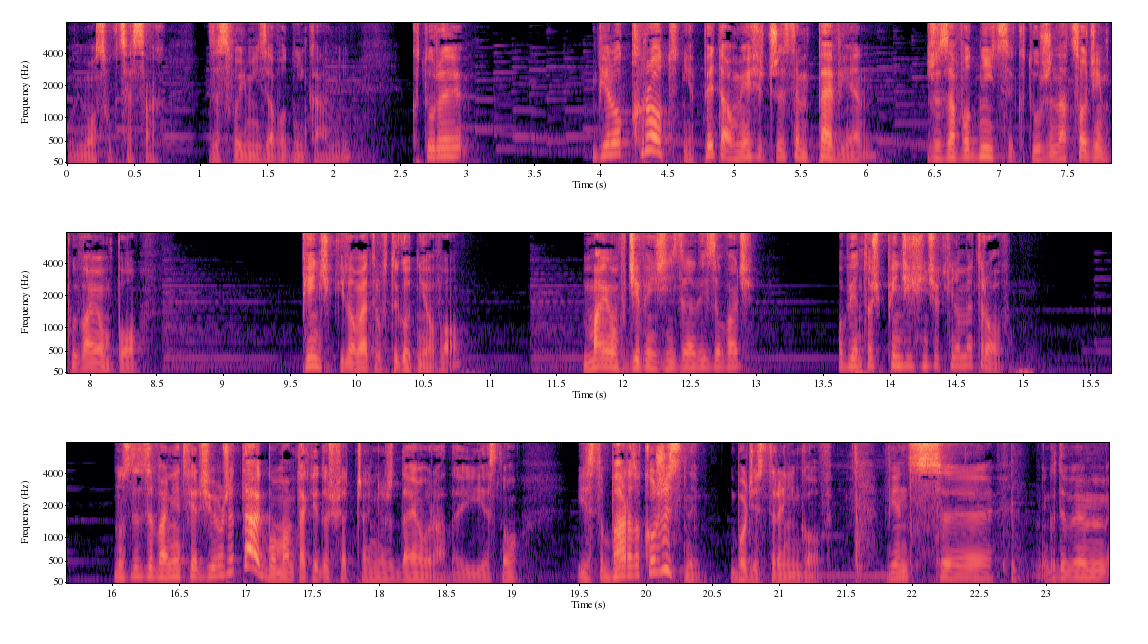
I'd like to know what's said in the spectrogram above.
mówimy o sukcesach ze swoimi zawodnikami, który wielokrotnie pytał mnie się, czy jestem pewien, że zawodnicy, którzy na co dzień pływają po 5 km tygodniowo, mają w 9 dni zrealizować objętość 50-kilometrową. No zdecydowanie twierdziłem, że tak, bo mam takie doświadczenie, że dają radę i jest to jest to bardzo korzystny bodziec treningowy. Więc e, gdybym,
